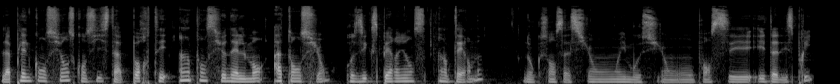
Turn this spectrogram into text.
la pleine conscience consiste à porter intentionnellement attention aux expériences internes, donc sensations, émotions, pensées, état d'esprit,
